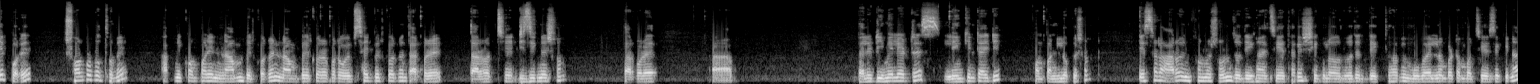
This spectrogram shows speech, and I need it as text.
এরপরে সর্বপ্রথমে আপনি কোম্পানির নাম বের করবেন। নাম বের করার পরে ওয়েবসাইট বের করবেন, তারপরে তার হচ্ছে ডিজিগনেশন তারপরে valid email address LinkedIn ID company location এছাড়া আরও ইনফরমেশন যদি এখানে চেয়ে থাকে, সেগুলো আমাদের দেখতে হবে। মোবাইল নাম্বার টাম্বার চেয়েছে কিনা?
